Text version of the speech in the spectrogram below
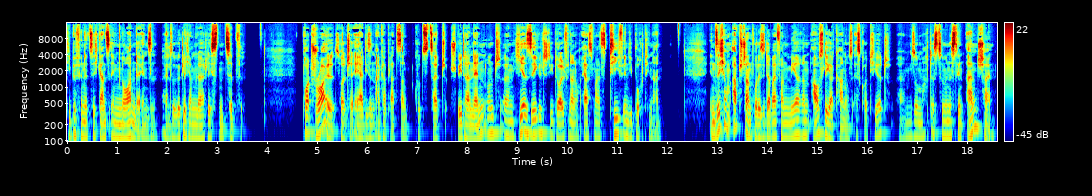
Die befindet sich ganz im Norden der Insel, also wirklich am nördlichsten Zipfel. Port Royal sollte er diesen Ankerplatz dann kurze Zeit später nennen, und ähm, hier segelt die Dolphin dann auch erstmals tief in die Bucht hinein. In sicherem Abstand wurde sie dabei von mehreren Auslegerkanus eskortiert, ähm, so macht es zumindest den Anschein.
